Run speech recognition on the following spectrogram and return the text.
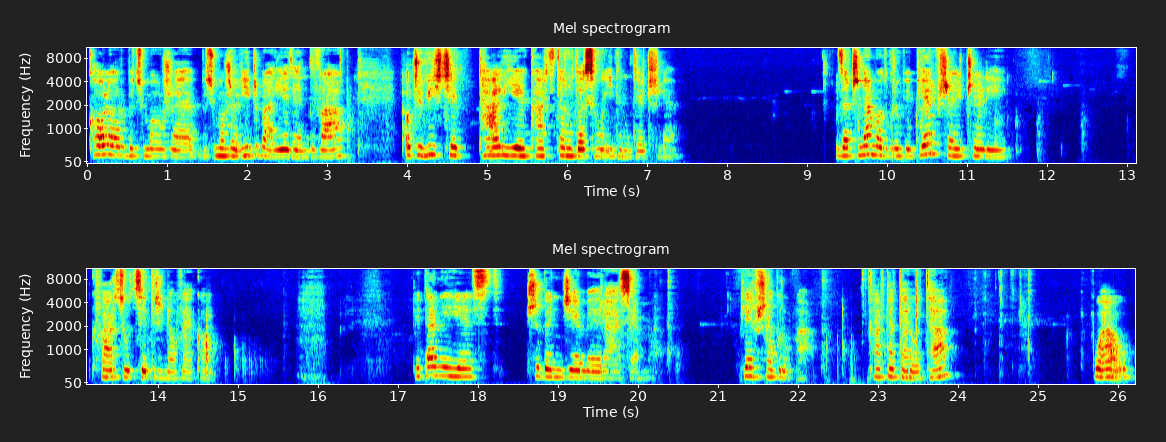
Kolor być może, być może liczba 1, 2. Oczywiście talie kart Tarota są identyczne. Zaczynamy od grupy pierwszej, czyli kwarcu cytrynowego. Pytanie jest, czy będziemy razem? Pierwsza grupa. Karta Tarota. Wow,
